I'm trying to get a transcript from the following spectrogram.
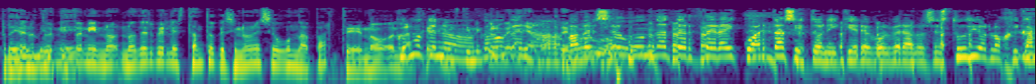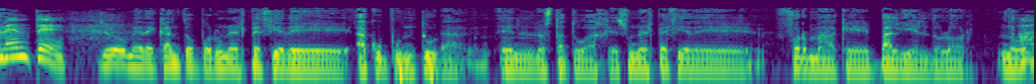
realmente Tony, Tony, no, no desveles tanto que si no no hay segunda parte. No, la ¿Cómo que gente nos no? tiene que ¿Cómo que no? Va a haber segunda, tercera y cuarta si Tony quiere volver a los estudios, lógicamente. Yo me decanto por una especie de acupuntura en los tatuajes, una especie de forma que palie el dolor, ¿no? Ah.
